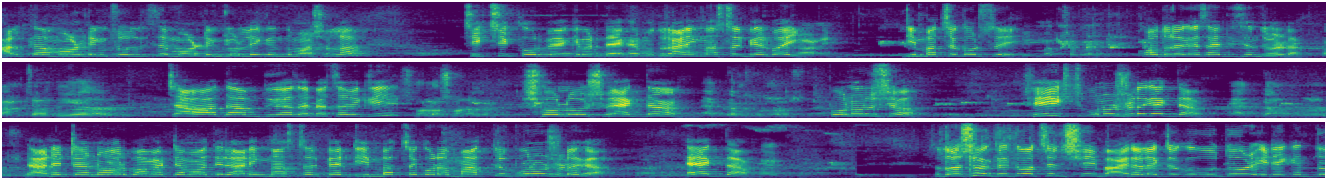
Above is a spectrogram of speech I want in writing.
হালকা মল্টিং চলতেছে মল্টিং জ্বললে কিন্তু মাসাল্লাহ চিকচিক করবে একেবারে দেখার মতো। রানিং মাস্টার বিয়ার ভাই ডিম বাচ্চা করছে? কত টাকা চাই দিচ্ছেন জোড়াটা? চাওয়া দাম দুই হাজার। বেচা বিক্রি? ষোলোশো একদম? পনেরোশো। ফিক্সড পনেরোশো টাকা একদম? ডানেরটা নর বামেরটা মাদি রানিং মাস্টার পেয়ার ডিম বাচ্চা করা মাত্র পনেরোশো টাকা। একদম। তো দর্শক দেখতে পাচ্ছেন সেই ভাইরাল একটা কবুতর। এটা কিন্তু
